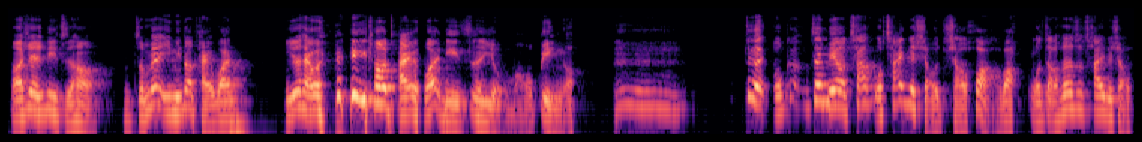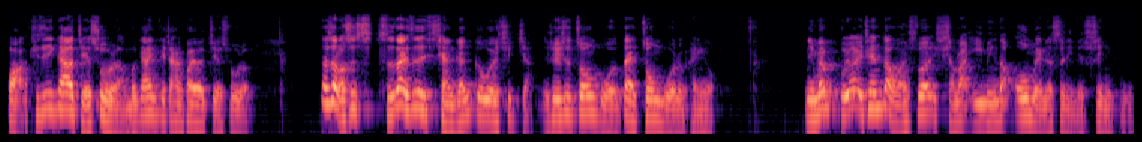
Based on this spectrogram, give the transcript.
啊，谢谢例子哈，怎么样移民到台湾？你在台湾 移到台湾，你是有毛病哦。这个我刚这边有插，我插一个小小话，好不好？我早说是插一个小话，其实应该要结束了，我们刚刚讲很快要结束了。但是老师实在是想跟各位去讲，尤其是中国在中国的朋友，你们不要一天到晚说想到移民到欧美那是你的幸福，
